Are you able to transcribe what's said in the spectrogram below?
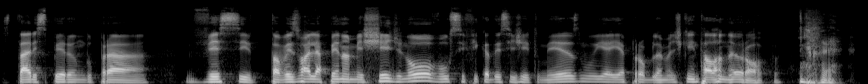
estar esperando para ver se talvez vale a pena mexer de novo ou se fica desse jeito mesmo e aí é problema de quem está lá na Europa.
